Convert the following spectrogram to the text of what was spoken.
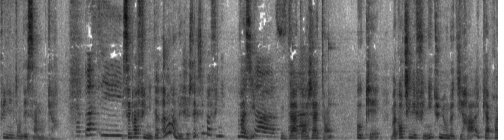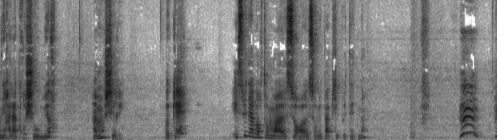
Finis ton dessin, mon cœur. C'est pas fini. Ah non, mais je sais que c'est pas fini. Vas-y. D'accord, j'attends. Ok. Bah, quand il est fini, tu nous le diras. Et puis après, on ira l'accrocher au mur. Hein, mon chéri? Ok? Essuie d'abord ton euh, sur, euh, sur le papier, peut-être, non? Hmm.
